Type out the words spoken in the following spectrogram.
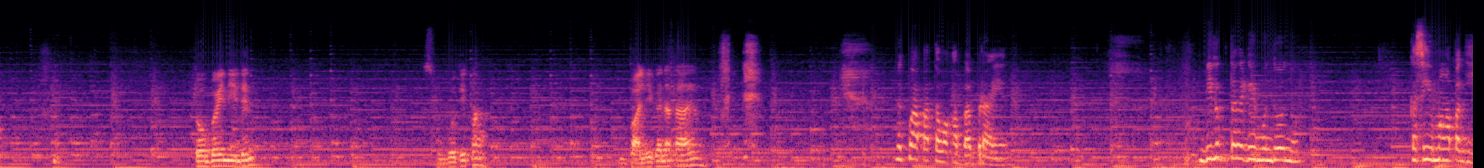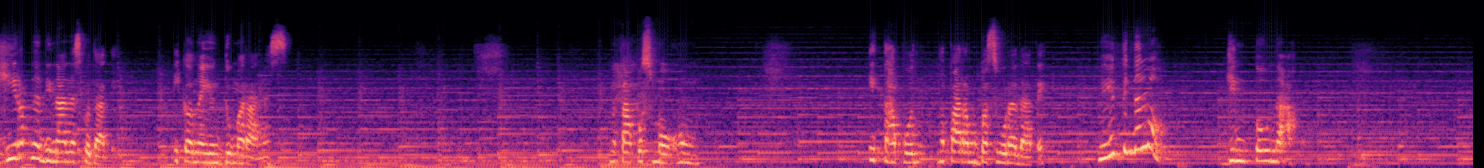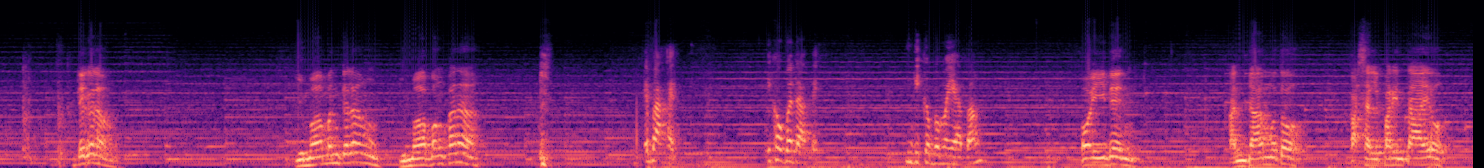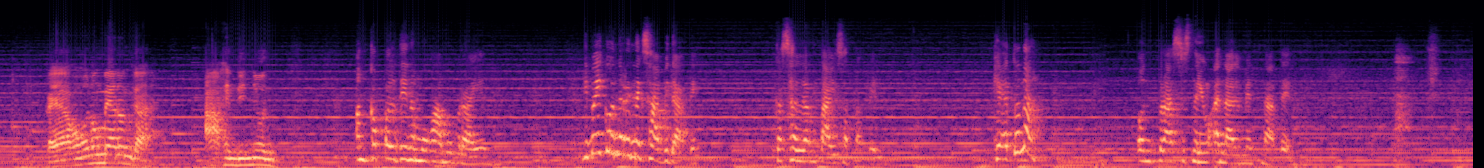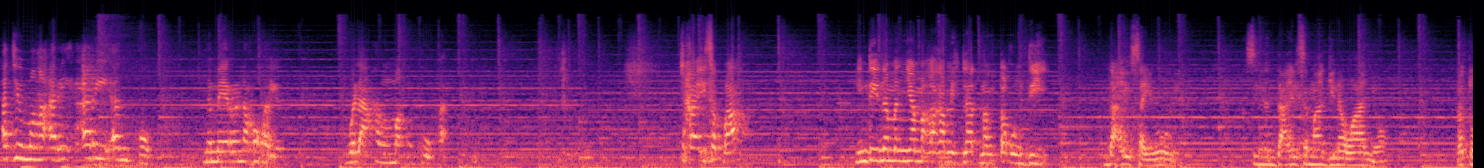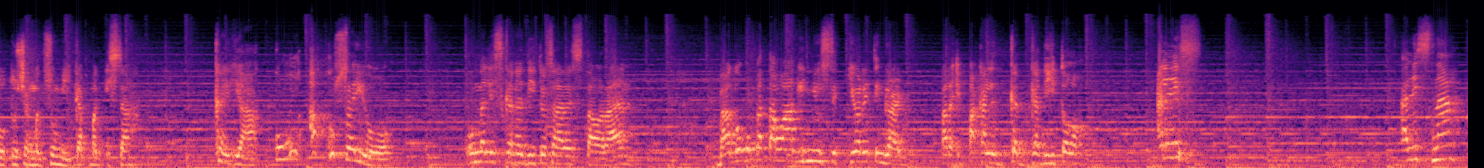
Ikaw ba yun, Eden? Subuti pa. Balikan na tayo. Nagpapatawa ka ba, Brian? Bilog talaga yung mundo, no? Kasi yung mga paghihirap na dinanas ko dati, ikaw na yung dumaranas. Matapos mo kong itapon na parang basura dati. Ngayon, tignan mo! Ginto na ako. Teka lang. Yumaman ka lang. Yumabang ka na. Eh bakit? Ikaw ba dati? Hindi ka ba mayabang? O Eden, handa mo to. Kasal pa rin tayo. Kaya kung anong meron ka, akin din yun. Ang kapal din ng mukha mo, Brian. Di ba ikaw na rin nagsabi dati? Kasal lang tayo sa papel. Kaya eto na. On process na yung annulment natin. At yung mga ari-arian ko na meron ako ngayon, wala kang makukuha. Tsaka isa pa, hindi naman niya makakamit lahat ng to kundi dahil sa iyo. Eh. Kasi nang dahil sa mga ginawa niyo, natuto siyang magsumikap mag-isa. Kaya kung ako sa'yo, umalis ka na dito sa restaurant. Bago ko patawagin yung security guard para ipakaladkad ka dito. Alis! Alis na!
